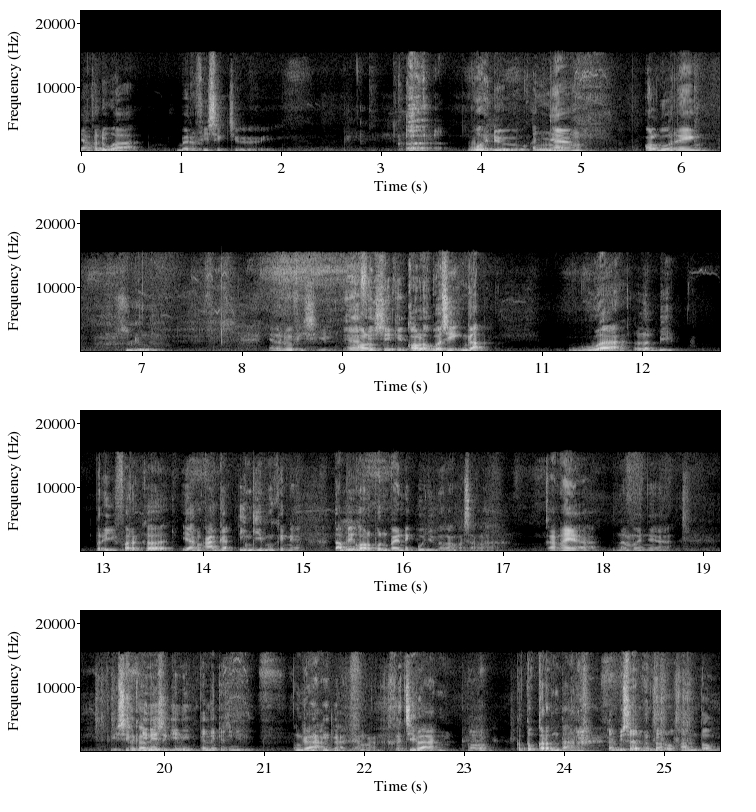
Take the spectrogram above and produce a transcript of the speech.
Yang kedua baru fisik cuy. Waduh kenyang kol goreng. Yang kedua fisik. Ya, kalau fisik itu- kalau gue sih nggak gue lebih prefer ke yang agak tinggi mungkin ya. Tapi Hmm. kalaupun pendek gue juga nggak masalah. Karena ya namanya fisik Segini, kan segini, pendeknya segini. enggak enggak jangan. Kecilan Oh, ketuker ntar. Kan bisa ditaruh kantong.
